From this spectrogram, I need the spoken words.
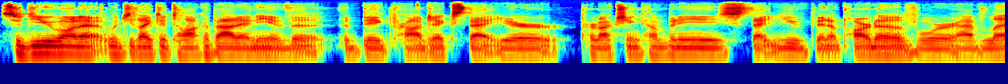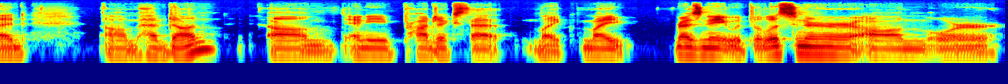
So do you want to would you like to talk about any of the the big projects that your production companies that you've been a part of or have led um, have done? Um, any projects that like might resonate with the listener um, or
